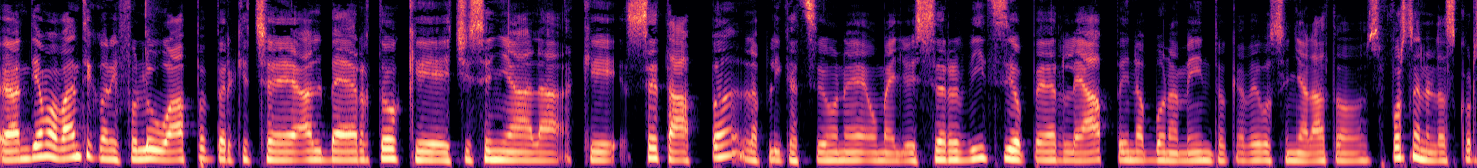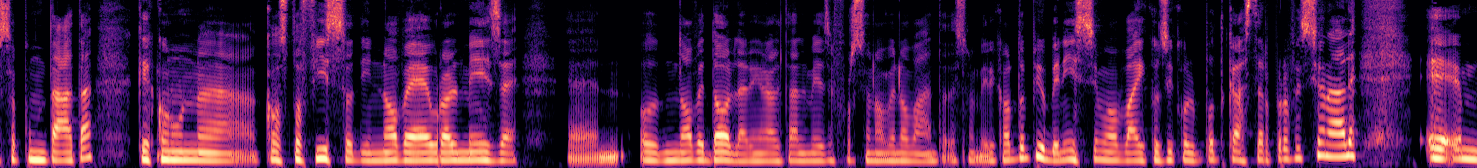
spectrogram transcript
Eh, andiamo avanti con i follow up perché c'è Alberto che ci segnala che Setup, l'applicazione o meglio il servizio per le app in abbonamento che avevo segnalato forse nella scorsa puntata, che con un eh, costo fisso di 9 euro al mese eh, o 9 dollari in realtà al mese, forse 9,90, adesso non mi ricordo più benissimo, vai così col podcaster professionale, eh,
